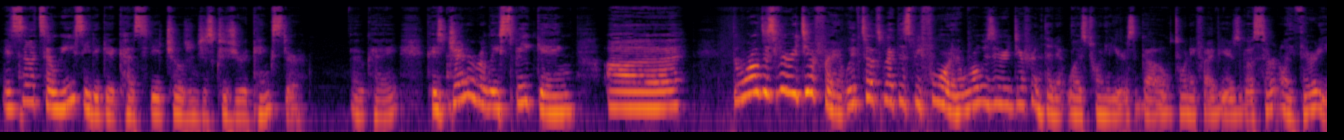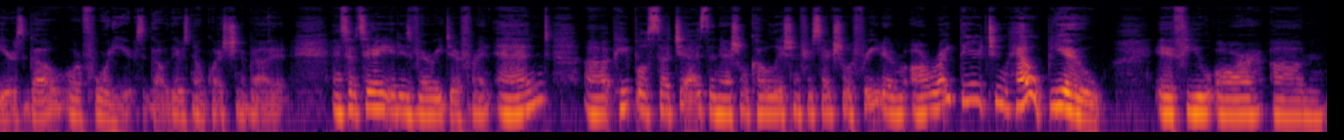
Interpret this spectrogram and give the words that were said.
it's not so easy to get custody of children just because you're a kinkster. Okay? Because generally speaking, uh, the world is very different. We've talked about this before. The world was very different than it was 20 years ago, 25 years ago, certainly 30 years ago, or 40 years ago. There's no question about it. And so today it is very different. And uh, people such as the National Coalition for Sexual Freedom are right there to help you if you are, um,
